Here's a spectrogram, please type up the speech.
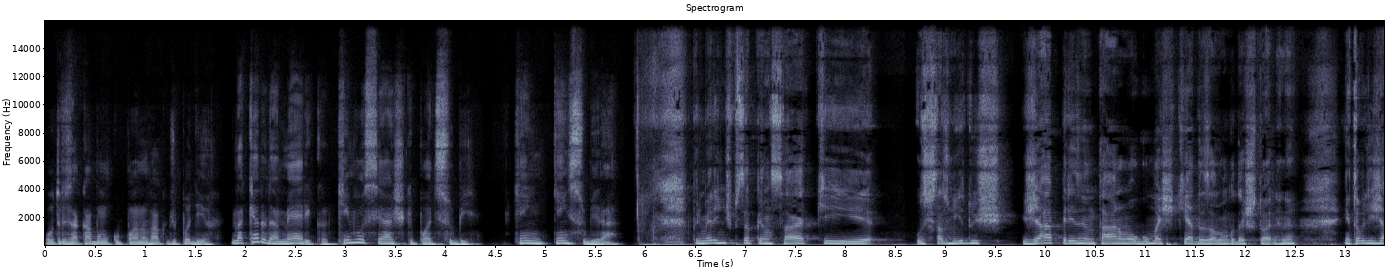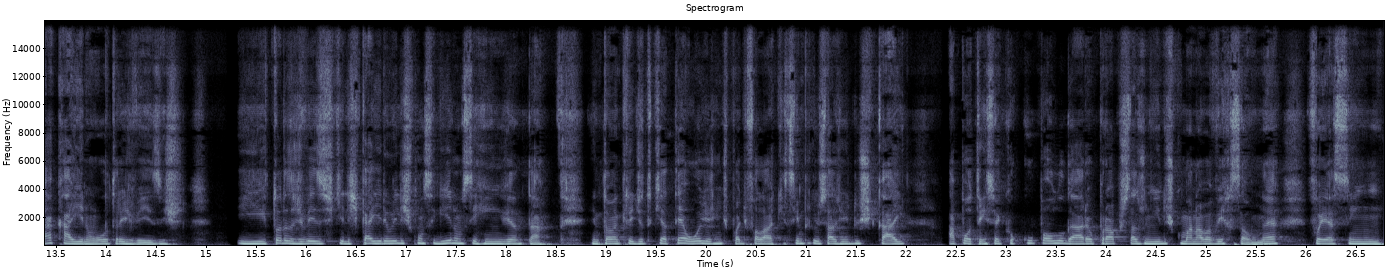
outros acabam ocupando o vácuo de poder. Na queda da América, quem você acha que pode subir? Quem, quem subirá? Primeiro a gente precisa pensar que os Estados Unidos já apresentaram algumas quedas ao longo da história, né? Então eles já caíram outras vezes. E todas as vezes que eles caíram, eles conseguiram se reinventar. Então acredito que até hoje a gente pode falar que sempre que os Estados Unidos caem, a potência que ocupa o lugar é o próprio Estados Unidos com uma nova versão, né? Foi assim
